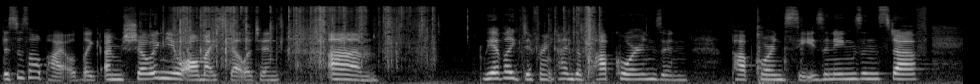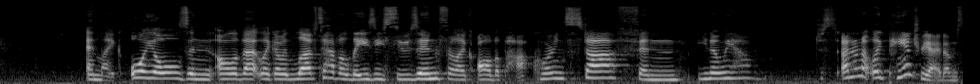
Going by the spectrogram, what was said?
this is all piled, like I'm showing you all my skeletons. Um, we have like different kinds of popcorns and popcorn seasonings and stuff and like oils and all of that. Like I would love to have a Lazy Susan for like all the popcorn stuff. And you know, we have just, I don't know, like pantry items.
